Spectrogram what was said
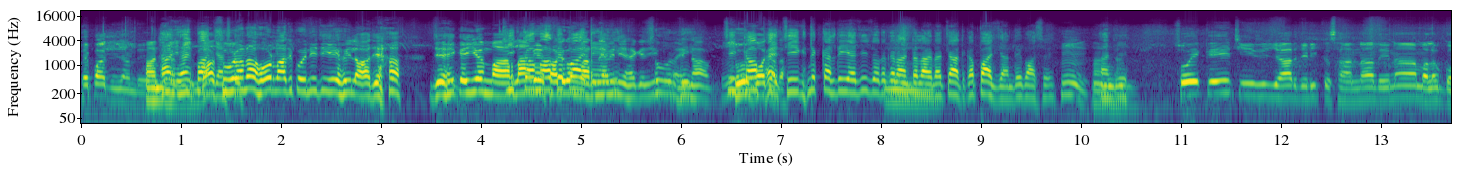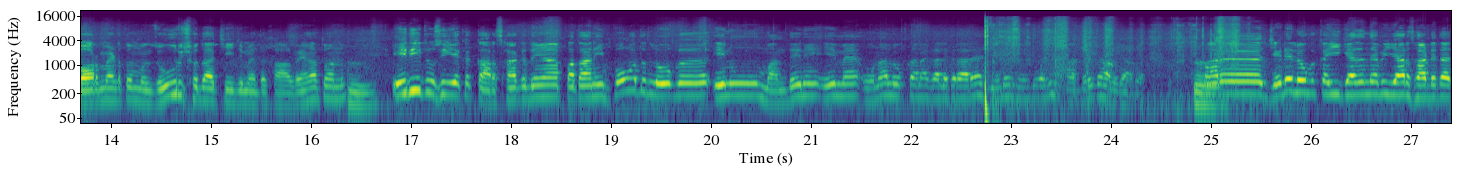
ਫਿਰ ਭੱਜ ਜਾਂਦੇ ਹਾਂਜੀ ਹਾਂਜੀ, ਬਸ ਸੂਰਾਂ ਦਾ ਹੋਰ ਇਲਾਜ ਕੋਈ ਨਹੀਂ ਜੀ ਇਹੋ ਹੀ ਇਲਾਜ ਆ। ਜੇ ਅਸੀਂ ਕਹੀਏ ਮਾਰ ਚੀਕਾਂ ਲਾਂਗੇ ਸਾਡੇ ਕੋਲ ਮਰਨੇ ਆ ਵੀ ਨਹੀਂ ਹੈਗੇ ਜੀ। ਇੰਨਾ ਸੂਰ ਚੀਕਾਂ ਬਹੁਤ ਫੇ ਜ਼ਿਆਦਾ। ਚੀਕ ਨਿਕਲਦੀ ਹੈ ਜੀ ਜਦੋਂ ਕਰੰਟ ਲੱਗਦਾ ਝਟਕਾ ਭੱਜ ਜਾਂਦੇ ਬਸ। ਹਾਂਜੀ। ਸੋ ਇੱਕ ਇਹ ਚੀਜ਼ ਯਾਰ ਜਿਹੜੀ ਕਿਸਾਨਾਂ ਦੇ ਨਾ ਮਤਲਬ ਗਵਰਨਮੈਂਟ ਤੋਂ ਮਨਜ਼ੂਰ ਸ਼ੁਦਾ ਚੀਜ਼ ਮੈਂ ਦਿਖਾ ਰਿਹਾ ਤੁਹਾਨੂੰ। ਇਹਦੀ ਤੁਸੀਂ ਇੱਕ ਕਰ ਸਕਦੇ ਆ ਪਤਾ ਨਹੀਂ ਬਹੁਤ ਲੋਕ ਇਹਨੂੰ ਮੰਨਦੇ ਨੇ। ਇਹ ਮੈਂ ਉਹਨਾਂ ਲੋਕਾਂ ਨਾਲ ਗੱਲ ਕਰਾ ਰਿਹਾ ਜਿਹੜੇ ਕਹਿੰਦੇ ਆ ਵੀ ਸਾਡੇ ਕਾਮਯਾਬ ਆ ਪਰ ਜਿਹੜੇ ਲੋਕ ਕਈ ਕਹਿ ਦਿੰਦੇ ਆ ਵੀ ਯਾਰ ਸਾਡੇ ਤਾਂ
